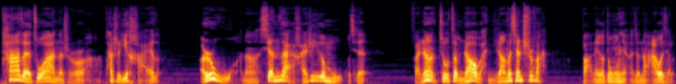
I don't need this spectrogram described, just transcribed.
他在作案的时候啊，他是一孩子，而我呢，现在还是一个母亲。反正就这么着吧，你让他先吃饭，把那个东西啊就拿过去了。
